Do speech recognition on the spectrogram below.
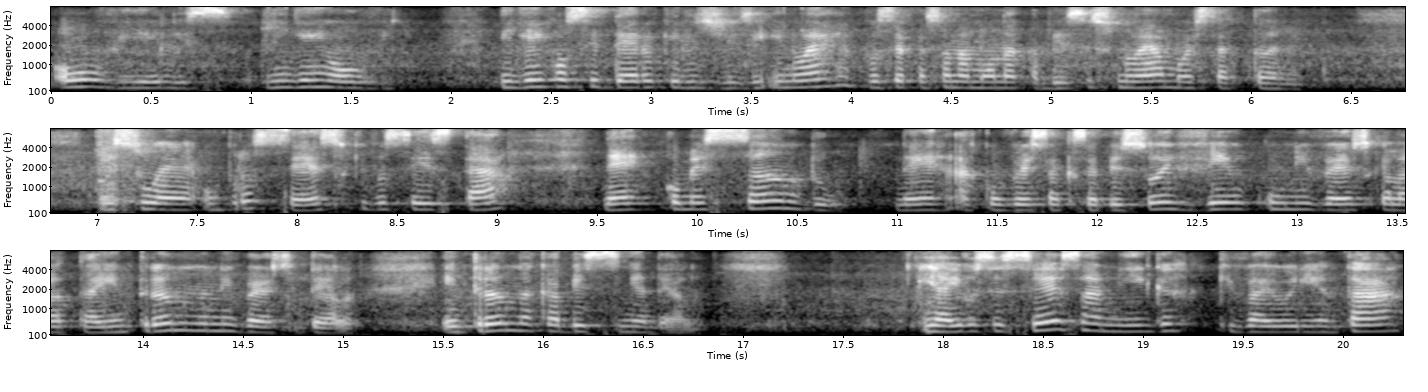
ouve eles, ninguém ouve. Ninguém considera o que eles dizem. E não é você passando a mão na cabeça, isso não é amor satânico. Isso é um processo que você está né, começando né, a conversar com essa pessoa e ver o universo que ela está, entrando no universo dela, entrando na cabecinha dela. E aí você ser essa amiga que vai orientar,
